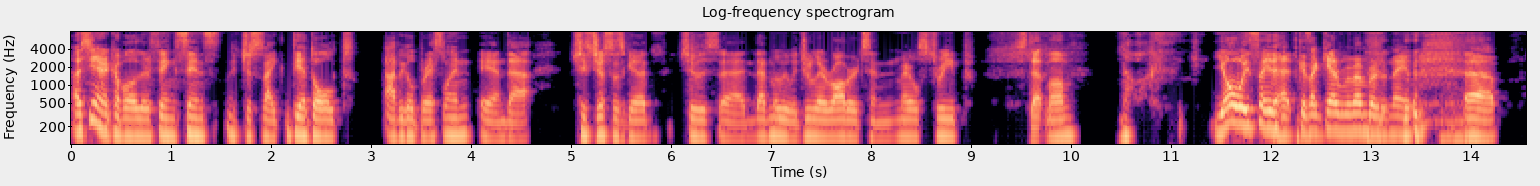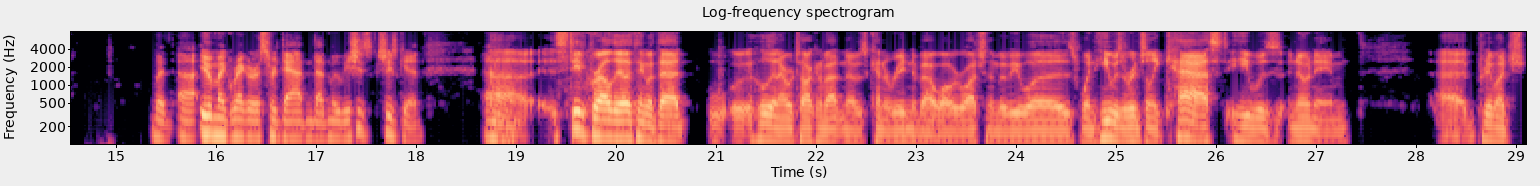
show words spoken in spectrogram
I've seen her a couple other things since, just like the adult Abigail Breslin, and uh, she's just as good. She was uh, that movie with Julia Roberts and Meryl Streep. Stepmom. No, you always say that because I can't remember the name. uh, but uh, Ewan McGregor is her dad in that movie. She's she's good. Uh, Uh, Steve Carell, the other thing with that, Julie and I were talking about, and I was kind of reading about while we were watching the movie, was when he was originally cast, he was a no name. Uh, pretty much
